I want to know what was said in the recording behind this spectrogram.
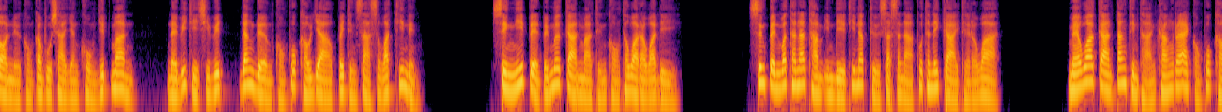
ตอนเหนือของกัมพูชายังคงยึดมั่น ในวิถีชีวิตดั้งเดิมของพวกเขายาวไปถึงศตวรรษที่หนึ่ง สิ่งนี้เปลี่ยนไปเมื่อการมาถึงของทวารวดี ซึ่งเป็นวัฒนธรรมอินเดียที่นับถือศาสนาพุทธนิกายเทรวาส แม้ว่าการตั้งถิ่นฐานครั้งแรกของพวกเขา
